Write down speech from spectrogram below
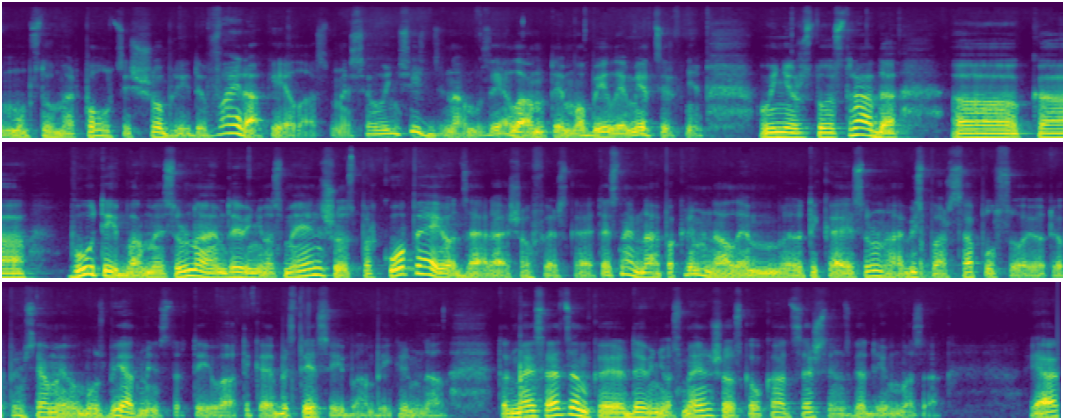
mums tomēr policisti šobrīd ir vairāk ielās, mēs jau viņus izdzinām uz ielām, tiem mobīliem iecirkņiem, un viņi ar to strādā. Ka, Būtībā mēs runājam deviņos mēnešos par kopējo dzērāju šoferu skaitu. Es nerunāju par krimināliem, tikai es runāju vispār sapulsojot, jo pirms tam jau mums bija administratīvā, tikai bez tiesībām bija krimināla. Tad mēs redzam, ka ir deviņos mēnešos kaut kādi 600 gadījumi mazāk. Ja?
